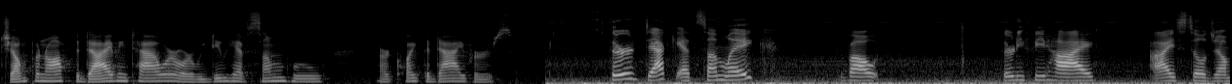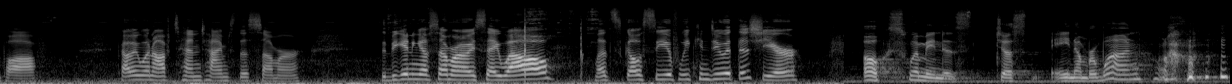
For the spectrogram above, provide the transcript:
jumping off the diving tower, or we do have some who are quite the divers. Third deck at Sun Lake. About 30 feet high. I still jump off. Probably went off 10 times this summer. The beginning of summer, I always say, well, let's go see if we can do it this year. Oh, swimming is just a number one.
